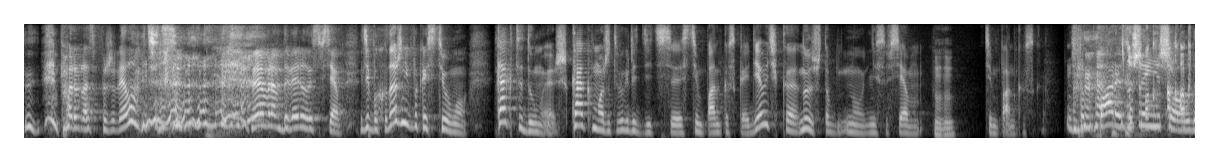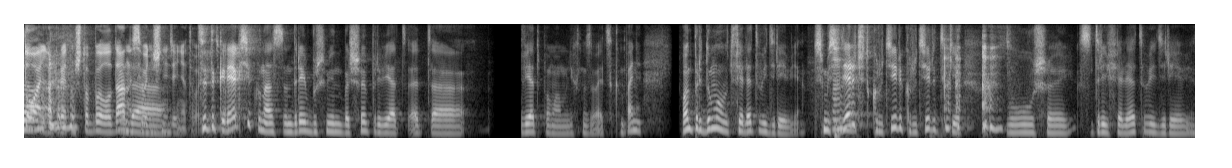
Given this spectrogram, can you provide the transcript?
Пару раз пожалела. Но я прям доверилась всем. Типа художник по костюму. Как ты думаешь, как может выглядеть э, стимпанковская девочка? Ну, чтобы, ну, не совсем Мгм. стимпанковская. Ну, Чтобы пары из Ну, ушей чтобы не шел, да. актуально при этом, чтобы было, да, на Да. сегодняшний день этого. Цветокоррексик у нас, Андрей Бушмин, большой привет. Это Цвет, по-моему, у них называется компания. Он придумал вот фиолетовые деревья. То есть мы сидели, что-то крутили, крутили, такие, слушай, смотри, фиолетовые деревья.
